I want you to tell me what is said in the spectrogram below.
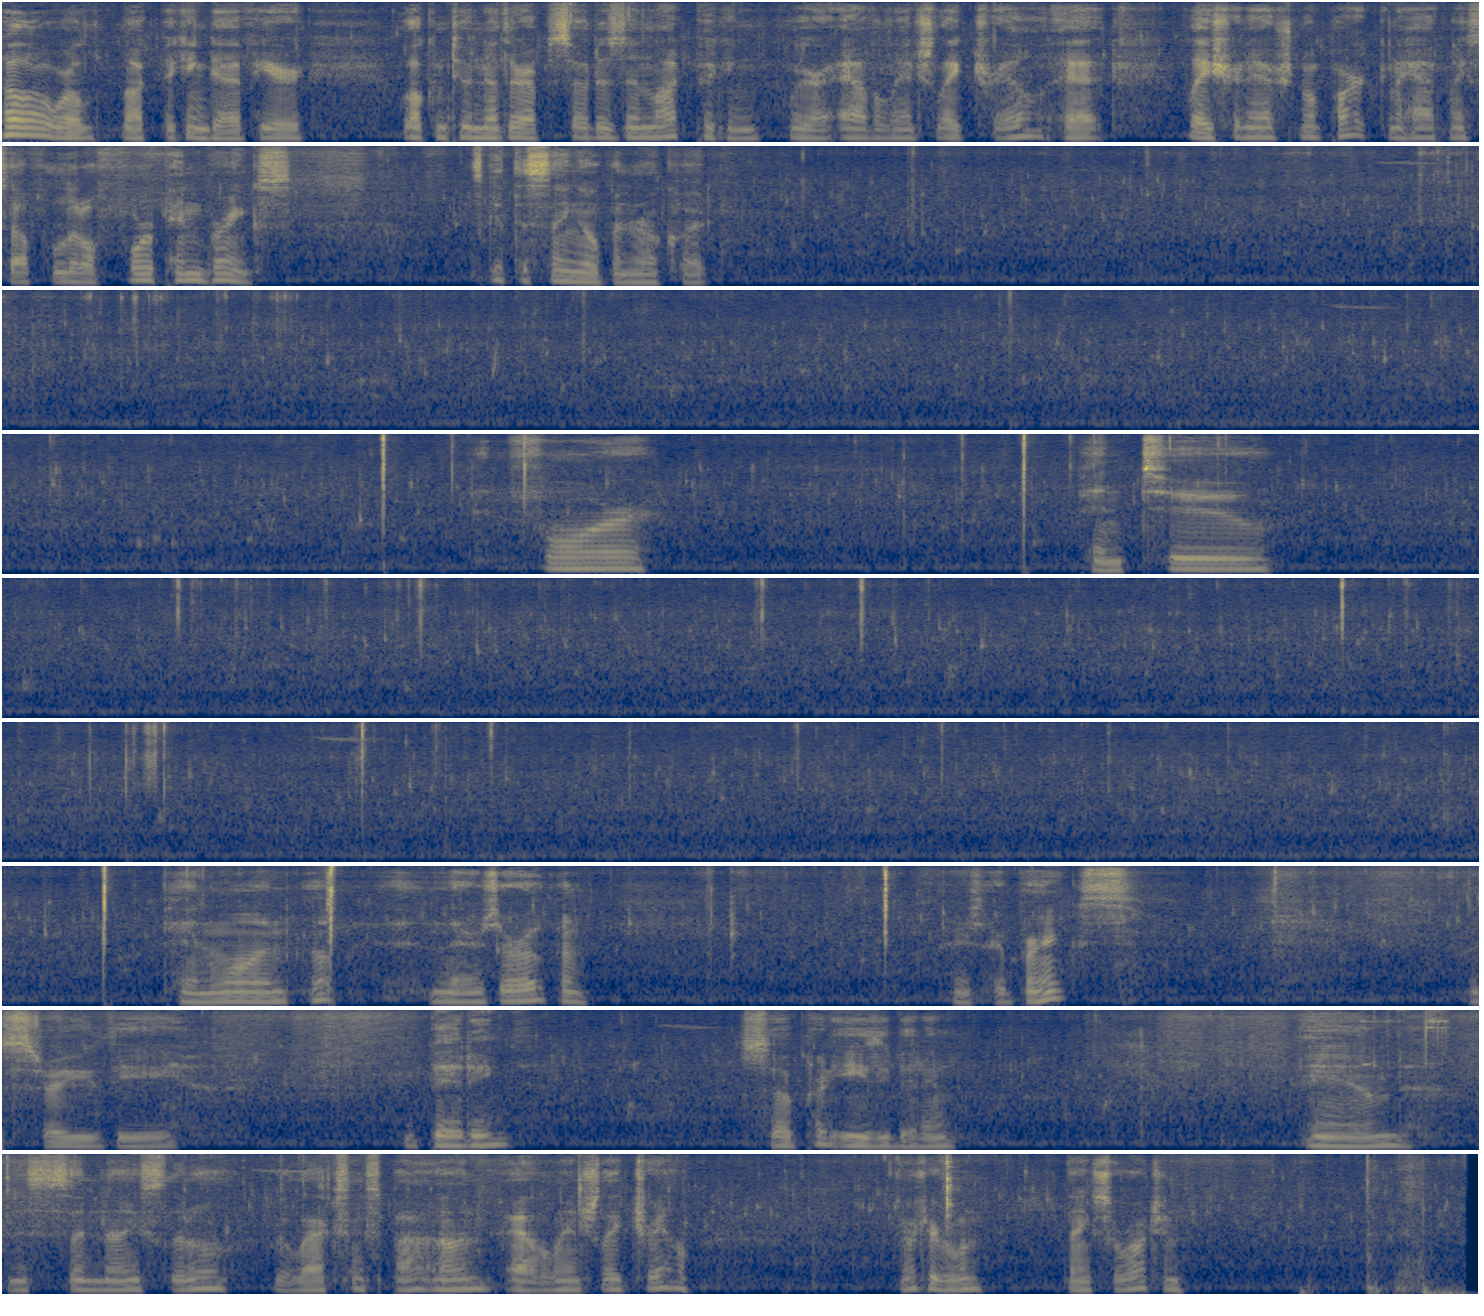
Hello world, Lockpicking Dev here. Welcome to another episode of Zen Lockpicking. We are at Avalanche Lake Trail at Glacier National Park and I have myself a little four pin Brinks. Let's get this thing open real quick. Pin four, pin two, pin one. Oh, and there's our open. There's our brinks. Let's show you the bitting. So pretty easy bitting. And this is a nice little relaxing spot on Avalanche Lake Trail. Alright everyone, thanks for watching.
